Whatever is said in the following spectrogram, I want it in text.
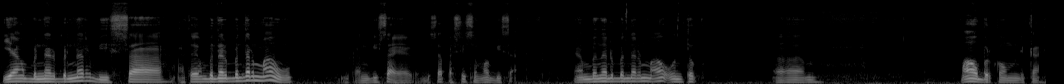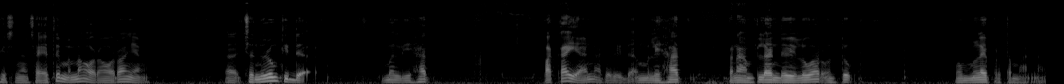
yang benar-benar bisa atau yang benar-benar mau bukan bisa ya bisa pasti semua bisa. Yang benar-benar mau untuk um, mau berkomunikasi dengan saya itu memang orang-orang yang uh, cenderung tidak melihat pakaian atau tidak melihat penampilan dari luar untuk memulai pertemanan.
